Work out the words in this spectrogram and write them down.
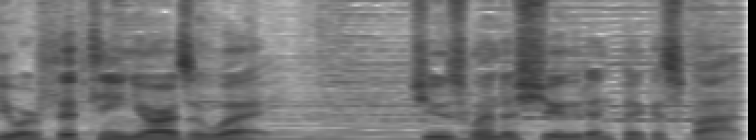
You are 15 yards away. Choose when to shoot and pick a spot.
